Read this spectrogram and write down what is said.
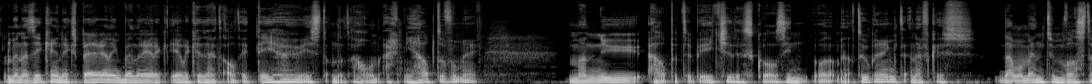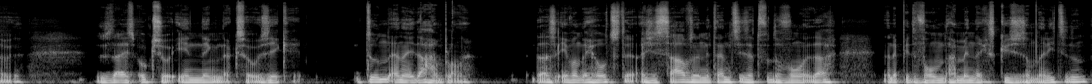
Ik ben daar zeker een expert en ik ben er eigenlijk eerlijk gezegd altijd tegen geweest, omdat dat gewoon echt niet helpte voor mij. Maar nu helpt het een beetje, dus ik wil zien wat dat me naartoe brengt en even dat momentum vasthouden. Dus dat is ook zo één ding dat ik zou zeker doen en een dag gaan plannen. Dat is een van de grootste. Als je s'avonds een intentie zet voor de volgende dag, dan heb je de volgende dag minder excuses om dat niet te doen.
